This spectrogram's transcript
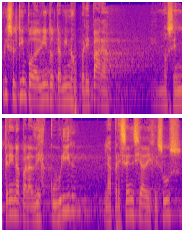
Por eso el tiempo de Adviento también nos prepara, nos entrena para descubrir la presencia de Jesús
